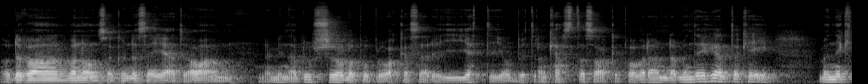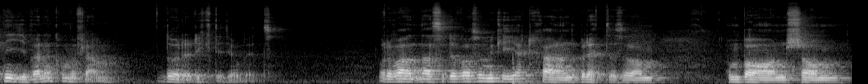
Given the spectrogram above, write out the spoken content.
Och det var, var någon som kunde säga att ja, när mina brorsor håller på att bråka så är det jättejobbigt och de kastar saker på varandra. Men det är helt okej. Okay. Men när knivarna kommer fram, då är det riktigt jobbigt. Och det var, alltså, det var så mycket hjärtskärande berättelser om, om barn som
